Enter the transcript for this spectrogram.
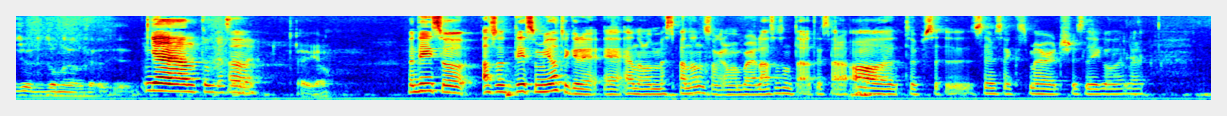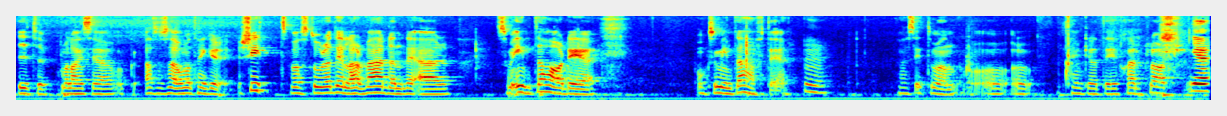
judedomen. Ja, jag antog nästan det. There you go. Men det är så, alltså det som jag tycker är, en av de mest spännande sakerna när man börjar läsa sånt där. Att det är såhär, ah, typ same sex marriage is legal eller i typ Malaysia. Och, alltså så här, om man tänker, shit vad stora delar av världen det är som inte har det och som inte har haft det. Mm. Här sitter man och, och tänker att det är självklart Ja,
